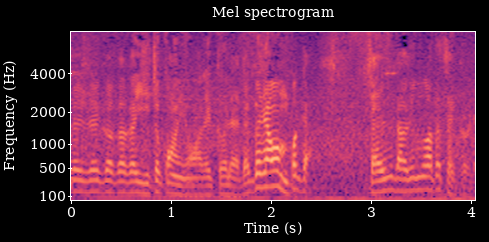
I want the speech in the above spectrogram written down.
这这个个个有的光用来过来，那个像我们不干，侪是到头高头再过来，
